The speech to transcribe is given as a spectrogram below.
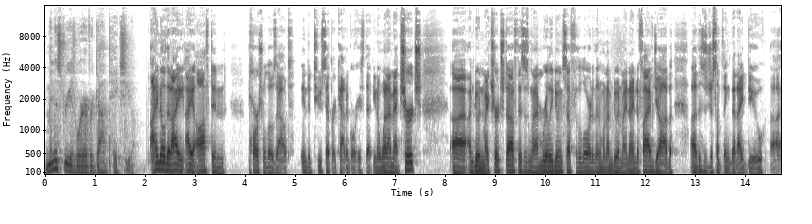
Ministry is wherever God takes you. I know that I I often partial those out into two separate categories. That you know when I'm at church, uh, I'm doing my church stuff. This is when I'm really doing stuff for the Lord, and then when I'm doing my nine to five job, uh, this is just something that I do. Uh,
